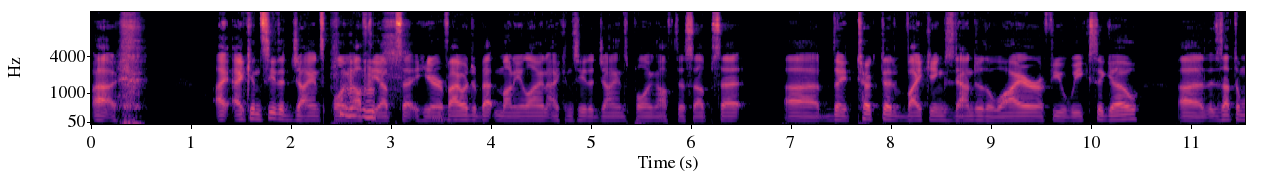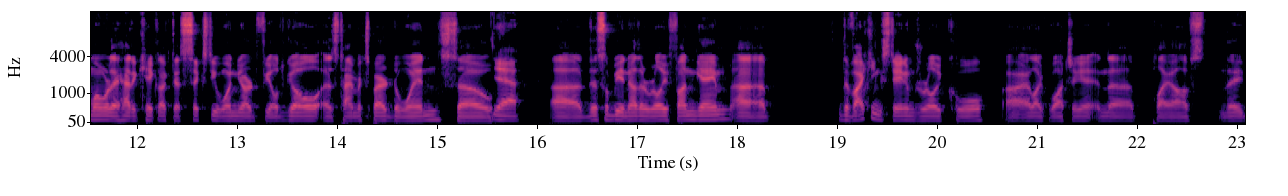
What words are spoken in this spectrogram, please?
Uh, I I can see the Giants pulling off the upset here. If I were to bet money line, I can see the Giants pulling off this upset. Uh, they took the Vikings down to the wire a few weeks ago. Uh, is that the one where they had to kick like the 61 yard field goal as time expired to win? So Yeah, uh, this will be another really fun game. Uh, the Viking Stadium's really cool. Uh, I like watching it in the playoffs. They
